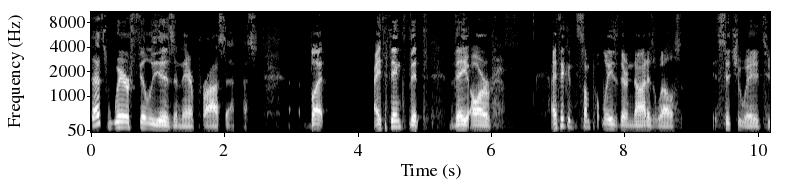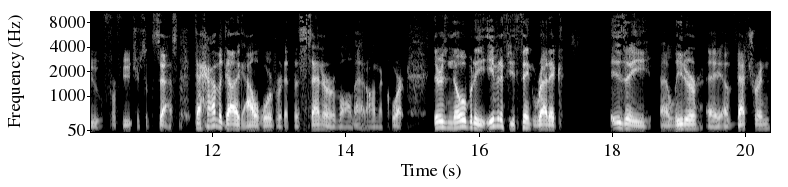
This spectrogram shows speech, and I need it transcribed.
that's where Philly is in their process. But I think that they are, I think in some ways they're not as well situated to, for future success. To have a guy like Al Horford at the center of all that on the court, there's nobody, even if you think Redick is a, a leader, a, a veteran,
